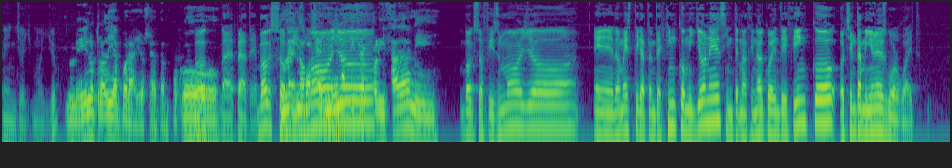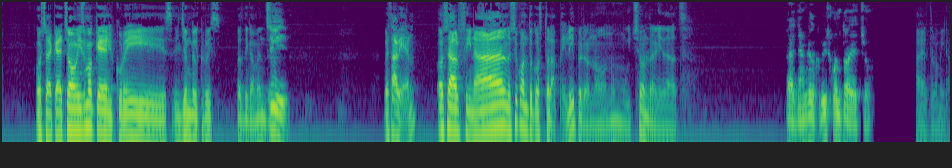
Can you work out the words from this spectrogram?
en Yo- Mojo. Lo leí el otro día por ahí, o sea, Bo- tampoco... vale, espérate, Box No, Office no va a ser ni una cifra Mojo. actualizada ni... Box Office Mojo. eh, doméstica 35 millones, internacional 45, 80 millones worldwide. O sea, que ha hecho lo mismo que el Cruise, el Jungle Cruise, prácticamente. Sí, Pues está bien. O sea, al final, no sé cuánto costó la peli, pero no, no mucho en realidad. la Jungle Cruise, ¿cuánto ha hecho? A ver, te lo miro.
